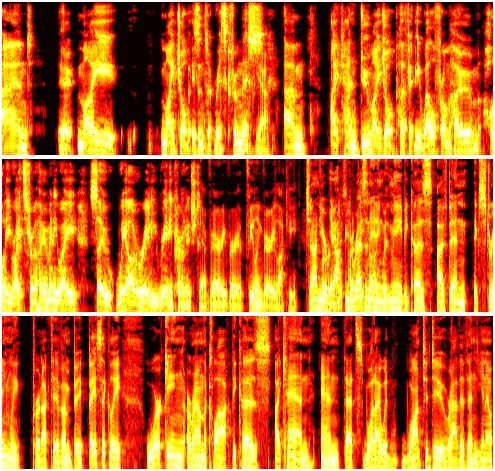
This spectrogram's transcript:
and you know, my my job isn't at risk from this. Yeah. Um, I can do my job perfectly well from home. Holly writes from home anyway. So we are really, really privileged. Yeah, very, very feeling very lucky. Jon, you're, yeah. you're resonating with me because I've been extremely productive. I'm ba- basically working around the clock because I can. And that's what I would want to do rather than, you know,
